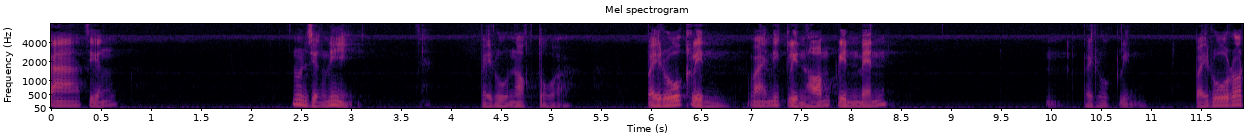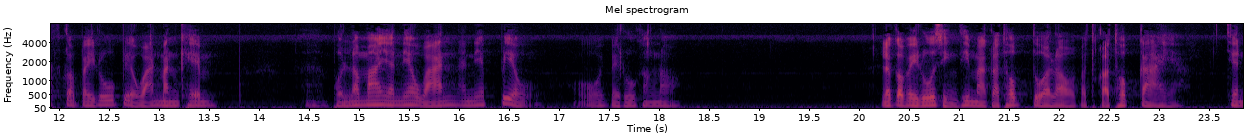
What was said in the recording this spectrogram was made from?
กาเสียงนู่นเสียงนี่ ไปรู้นอกตัว ไปรู้กลิ่น ว่านี่กลิ่นหอมกลิ่นเหม็น ไปรู้กลิ่น ไปรู้รสก็ไปรู้เปรี้ยวหวานมันเค็ม ผลไม้อันนี้หวาน อันนี้เปรี้ยว โอ้ยไปรู้ข้างนอก แล้วก็ไปรู้สิ่งที่มากระทบตัวเรากระทบกาย เช่น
